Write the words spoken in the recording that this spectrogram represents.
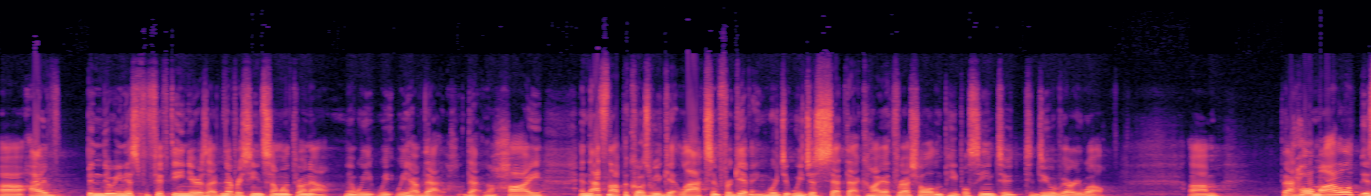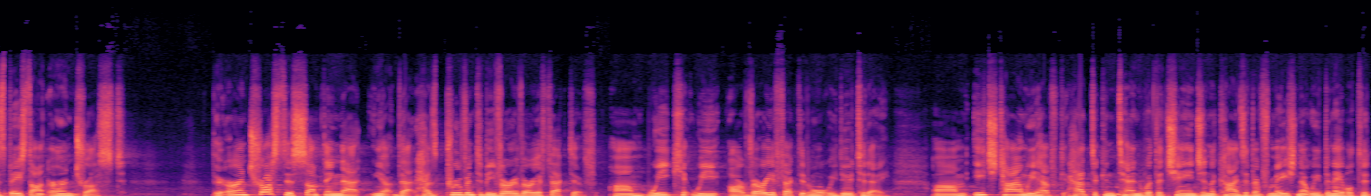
Uh, I've been doing this for 15 years. I've never seen someone thrown out. You know, we, we, we have that, that high, and that's not because we get lax and forgiving. We're, we just set that high a threshold, and people seem to, to do very well. Um, that whole model is based on earned trust. The earned trust is something that, you know, that has proven to be very, very effective. Um, we, can, we are very effective in what we do today. Um, each time we have had to contend with a change in the kinds of information that we've been able to,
